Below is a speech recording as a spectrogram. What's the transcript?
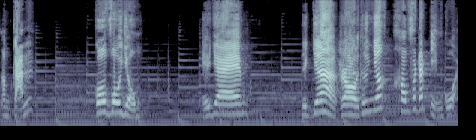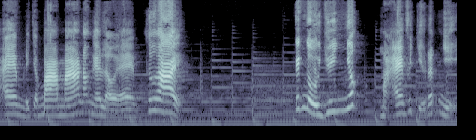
làm cảnh. Cô vô dụng. Hiểu cho em? Được chưa? Rồi, thứ nhất, không phải trách nhiệm của em để cho ba má nó nghe lời em. Thứ hai, cái người duy nhất mà em phải chịu trách nhiệm,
